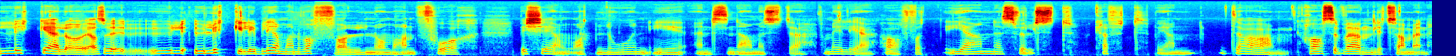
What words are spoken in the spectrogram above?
lykke, eller altså ulykkelig blir man i hvert fall når man får beskjed om at noen i ens nærmeste familie har fått hjernesvulst, kreft på hjernen. Da raser verden litt sammen.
